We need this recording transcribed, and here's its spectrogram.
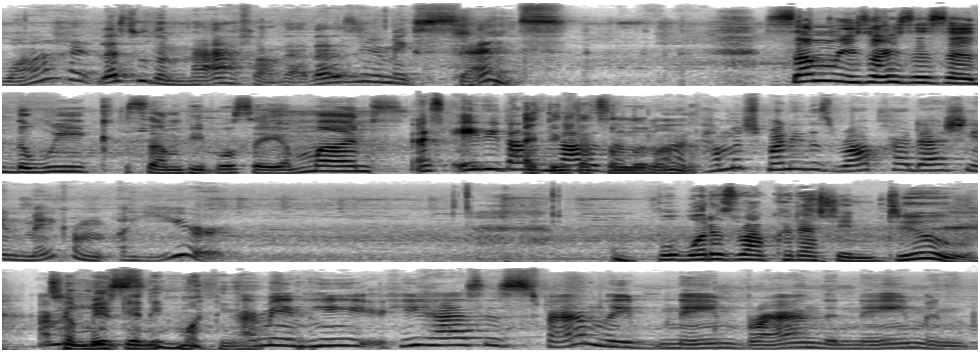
What? Let's do the math on that. That doesn't even make sense. Some resources said the week, some people say a month. That's eighty thousand dollars a a little month. mo- How much money does Rob Kardashian make a, a year? But what does Rob Kardashian do I to mean, make any money? I mean, he he has his family name, brand, and name, and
